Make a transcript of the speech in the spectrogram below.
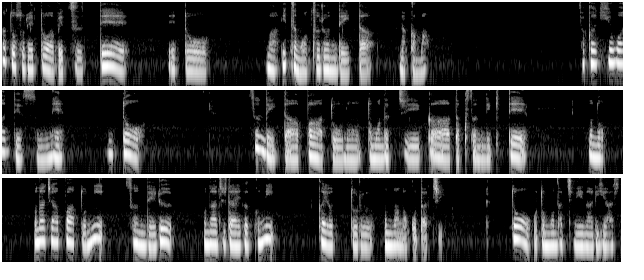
あとそれとは別でえっとまあいつもつるんでいた仲間。榊はですね。うんと住んでいたアパートの友達がたくさんできてその同じアパートに住んでる同じ大学に通っとる女の子たちとお友達になりやし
